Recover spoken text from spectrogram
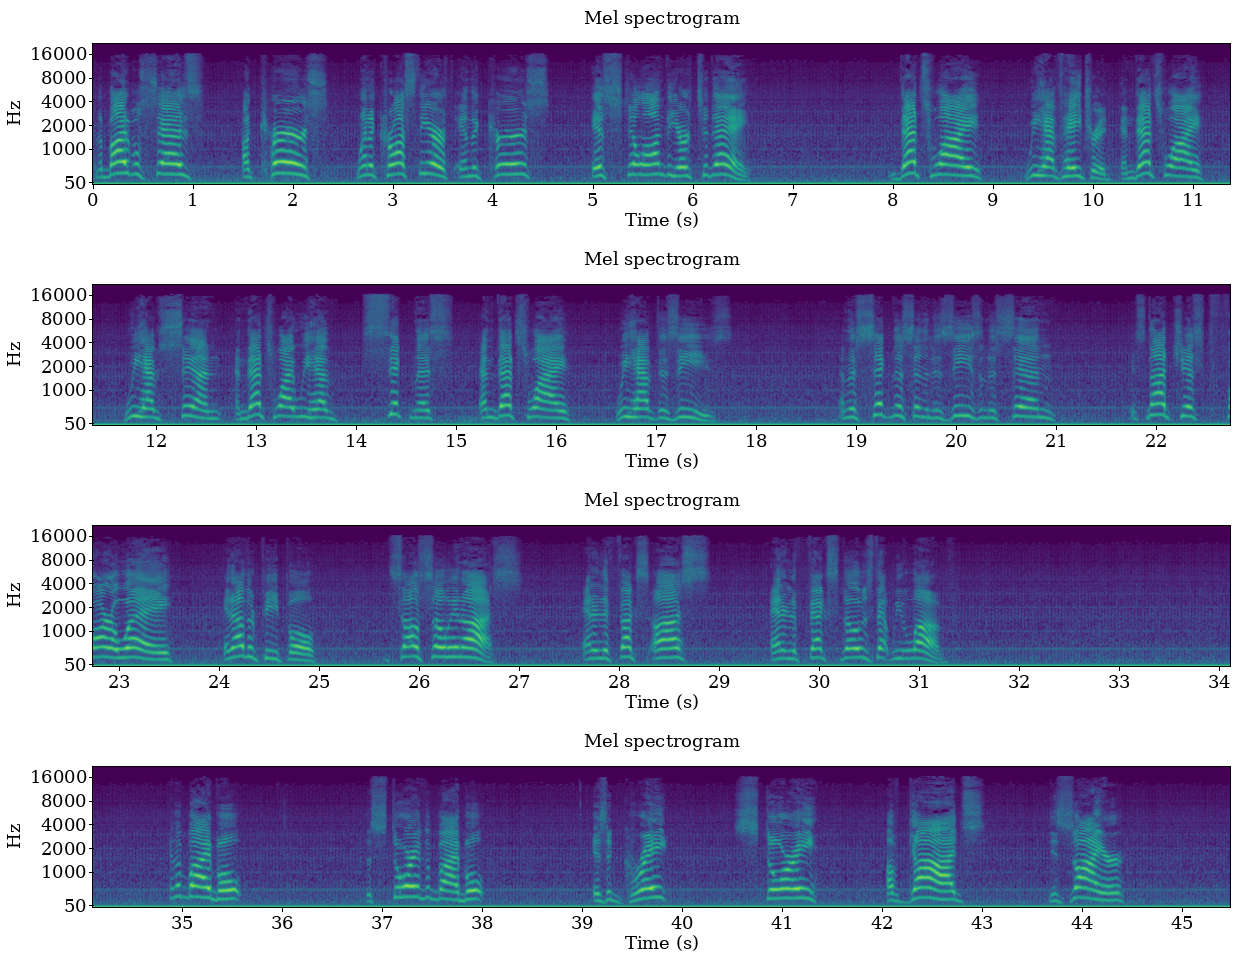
The Bible says a curse went across the earth, and the curse is still on the earth today. That's why we have hatred, and that's why we have sin, and that's why we have sickness, and that's why we have disease. And the sickness and the disease and the sin, it's not just far away in other people, it's also in us and it affects us and it affects those that we love. In the Bible, the story of the Bible is a great story of God's desire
